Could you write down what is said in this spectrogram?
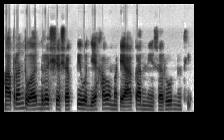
આ પરંતુ અદ્રશ્ય શક્તિઓ દેખાવા માટે આકારની જરૂર નથી.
